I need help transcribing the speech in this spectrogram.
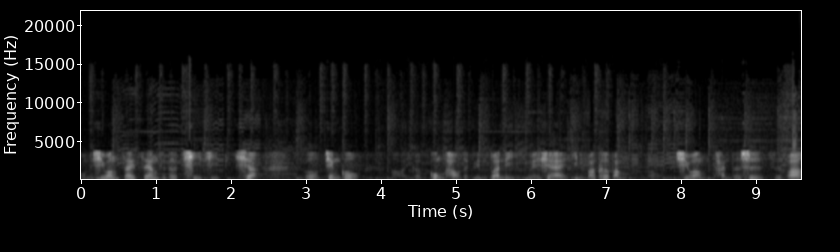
我们希望在这样子的契机底下，能够建构啊一个更好的云端力，因为现在一零八课纲哦，我们希望谈的是自发、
